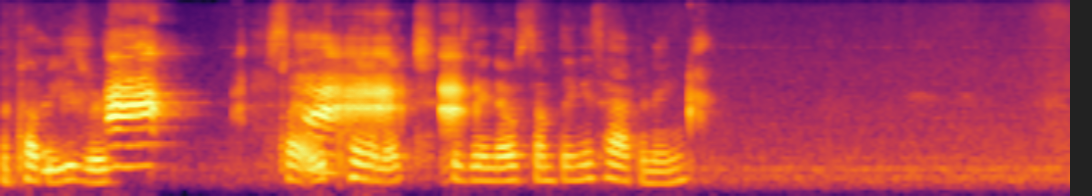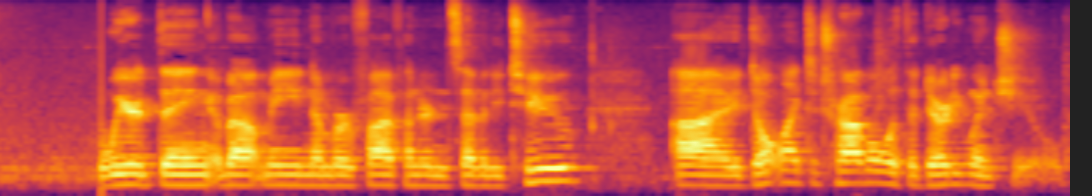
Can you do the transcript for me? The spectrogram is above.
The puppies are slightly panicked because they know something is happening. Weird thing about me, number 572, I don't like to travel with a dirty windshield.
